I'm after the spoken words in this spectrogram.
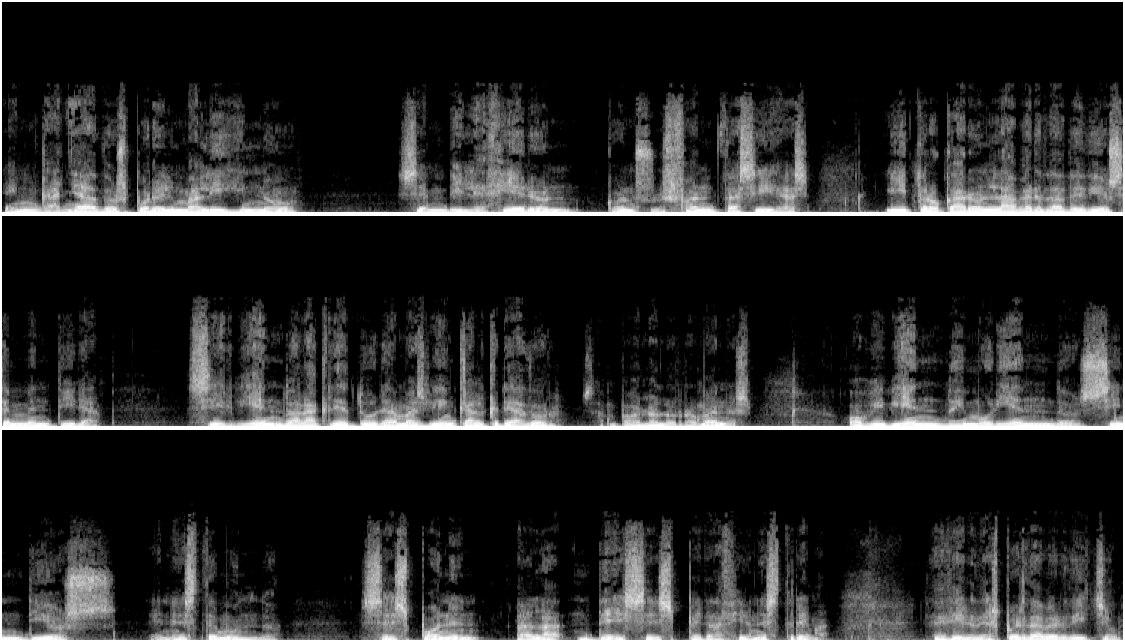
engañados por el maligno, se envilecieron con sus fantasías y trocaron la verdad de Dios en mentira, sirviendo a la criatura más bien que al Creador, San Pablo a los romanos, o viviendo y muriendo sin Dios en este mundo, se exponen a la desesperación extrema. Es decir, después de haber dicho,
